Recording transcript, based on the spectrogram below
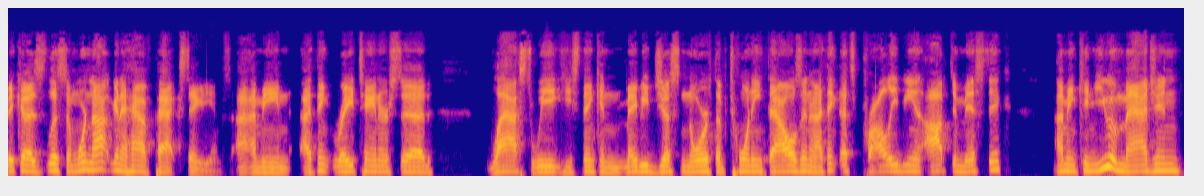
because listen, we're not going to have packed stadiums. I mean, I think Ray Tanner said last week he's thinking maybe just north of 20,000. And I think that's probably being optimistic. I mean, can you imagine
